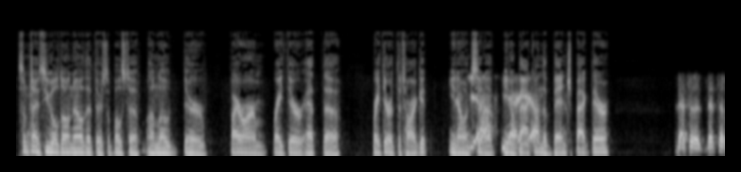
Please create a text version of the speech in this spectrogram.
sometimes people don't know that they're supposed to unload their firearm right there at the right there at the target. You know, instead Yeah, of you yeah, know back yeah. on the bench back there. That's a that's a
